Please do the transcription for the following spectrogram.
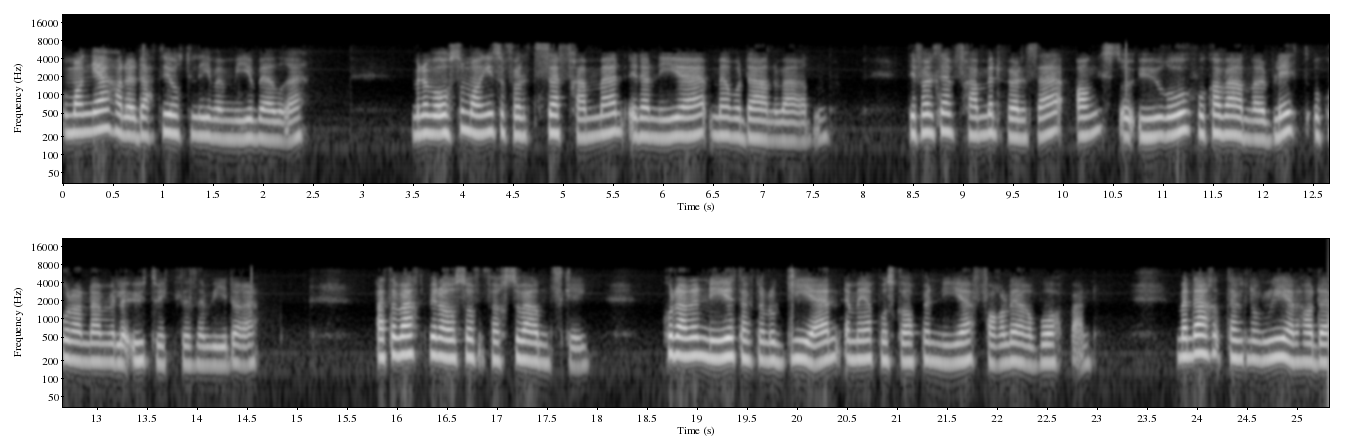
For mange hadde dette gjort livet mye bedre. Men det var også mange som følte seg fremmed i den nye, mer moderne verden. De følte en fremmedfølelse, angst og uro for hva verden hadde blitt, og hvordan den ville utvikle seg videre. Etter hvert begynner også første verdenskrig hvor denne nye teknologien er med på å skape nye, farligere våpen. Men der teknologien hadde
